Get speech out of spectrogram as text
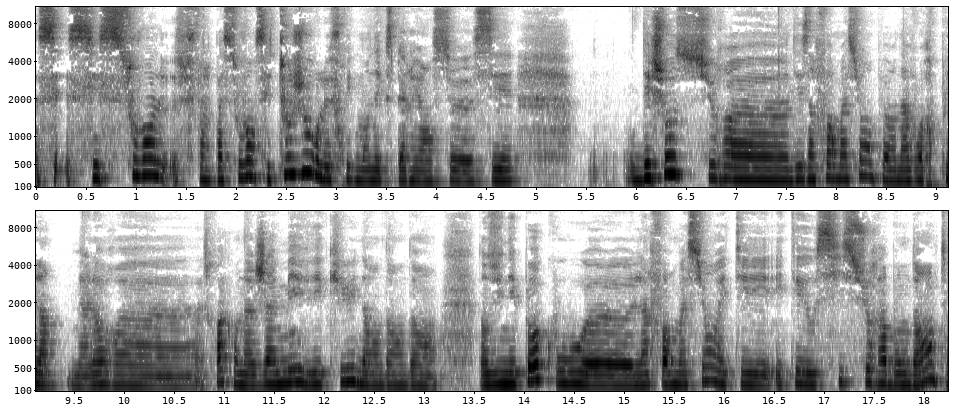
c'est souvent, enfin pas souvent, c'est toujours le fruit de mon expérience. C'est des choses sur euh, des informations, on peut en avoir plein. Mais alors, euh, je crois qu'on n'a jamais vécu dans, dans, dans, dans, une époque où euh, l'information était, était aussi surabondante.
